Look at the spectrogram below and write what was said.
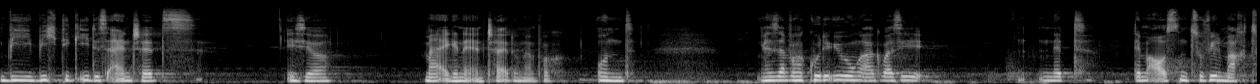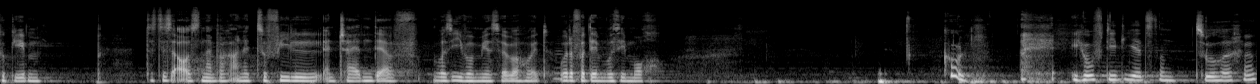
wie wichtig ich das einschätze, ist ja meine eigene Entscheidung einfach. Und es ist einfach eine gute Übung, auch quasi nicht dem Außen zu viel Macht zu geben. Dass das Außen einfach auch nicht zu viel entscheiden darf, was ich von mir selber halte oder von dem, was ich mache. Cool. Ich hoffe, die, die jetzt dann zuhören,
